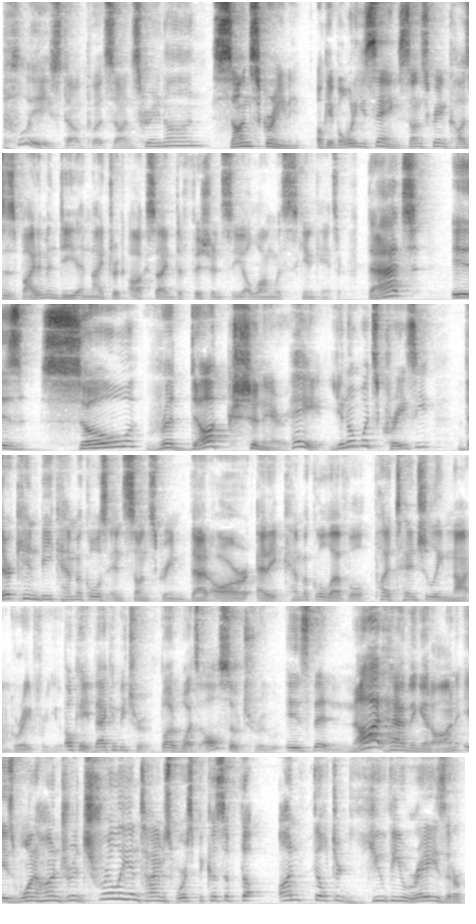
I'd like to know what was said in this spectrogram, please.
Please don't put sunscreen on. Sunscreen. Okay, but what he's saying, sunscreen causes vitamin D and nitric oxide deficiency along with skin cancer. That is so reductionary. Hey, you know what's crazy? There can be chemicals in sunscreen that are at a chemical level potentially not great for you. Okay, that can be true. But what's also true is that not having it on is 100 trillion times worse because of the unfiltered UV rays that are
